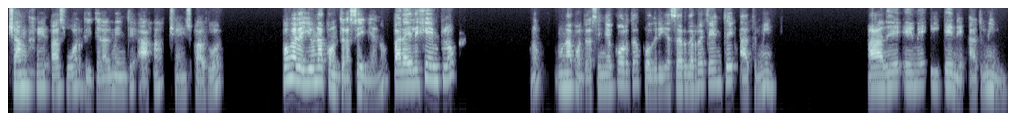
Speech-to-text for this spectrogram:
change password, literalmente, ajá, change password. Póngale allí una contraseña, ¿no? Para el ejemplo, ¿no? Una contraseña corta podría ser de repente admin. A-D-M-I-N, admin.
